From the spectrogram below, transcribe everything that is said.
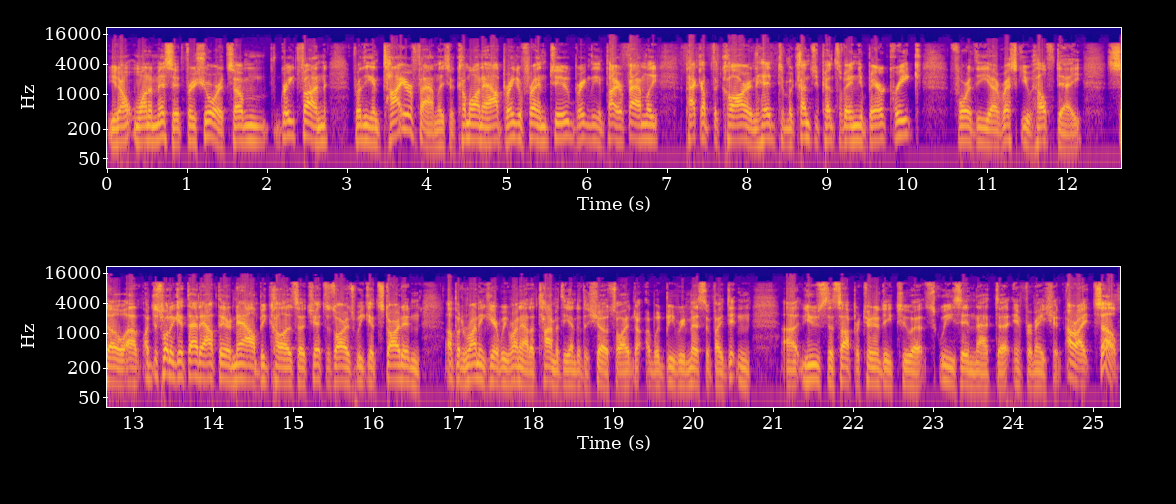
you don't want to miss it for sure. It's some great fun for the entire family. So come on out, bring a friend too, bring the entire family, pack up the car, and head to Macungie, Pennsylvania, Bear Creek for the uh, Rescue Health Day. So uh, I just want to get that out there now because uh, chances are, as we get started and up and running here, we run out of time at the end of the show. So I, I would be remiss if I didn't uh, use this opportunity to uh, squeeze in that uh, information. All right. So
